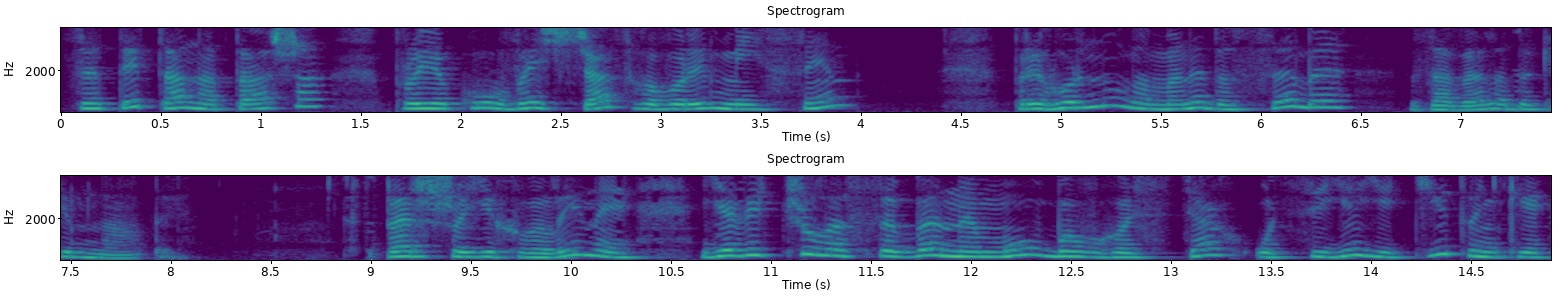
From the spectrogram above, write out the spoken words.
Це ти та Наташа, про яку весь час говорив мій син? Пригорнула мене до себе, завела до кімнати. З першої хвилини я відчула себе немовби в гостях у цієї тітоньки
